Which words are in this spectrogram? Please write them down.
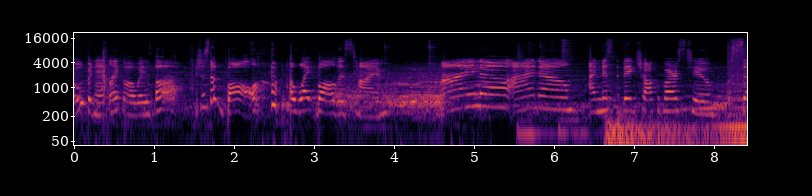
open it like always. Ugh, it's just a ball. a white ball this time. I know, I know. I missed the big chocolate bars too. So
